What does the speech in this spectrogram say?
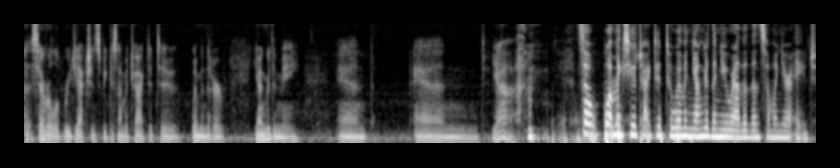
uh, several rejections because I'm attracted to women that are younger than me, and and yeah. so, what makes you attracted to women younger than you rather than someone your age?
